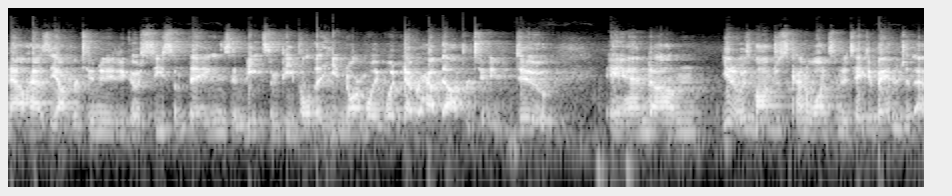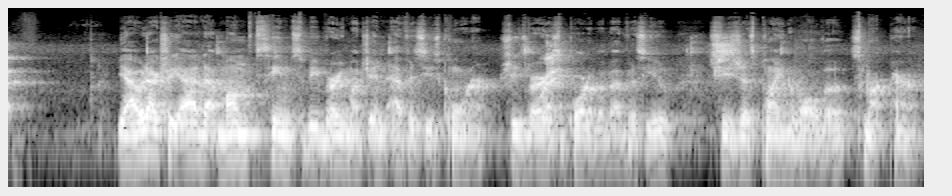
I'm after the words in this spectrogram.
now has the opportunity to go see some things and meet some people that he normally would never have the opportunity to do. And, um, you know, his mom just kind of wants him to take advantage of that. Yeah, I would actually add that mom seems to be very much in FSU's corner. She's very Right. supportive of FSU. She's just playing the role of a smart parent.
